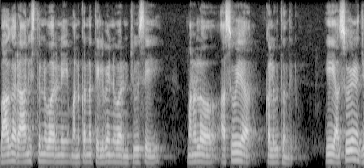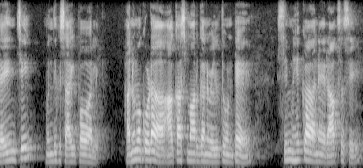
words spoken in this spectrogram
బాగా రాణిస్తున్న వారిని మనకన్నా తెలివైన వారిని చూసి మనలో అసూయ కలుగుతుంది. ఈ అసూయను జయించి ముందుకు సాగిపోవాలి. హనుమ కూడా ఆకాశ మార్గాన్ని వెళ్తూ ఉంటే సింహిక అనే రాక్షసి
